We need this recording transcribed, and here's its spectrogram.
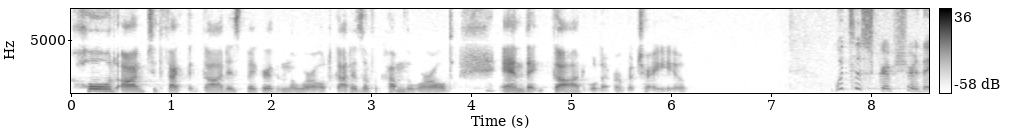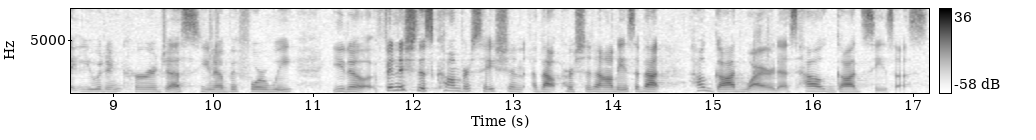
hold on to the fact that God is bigger than the world. God has overcome the world, and that God will never betray you. What's a scripture that you would encourage us, you know, before we, you know, finish this conversation about personalities, about how God wired us, how God sees us?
